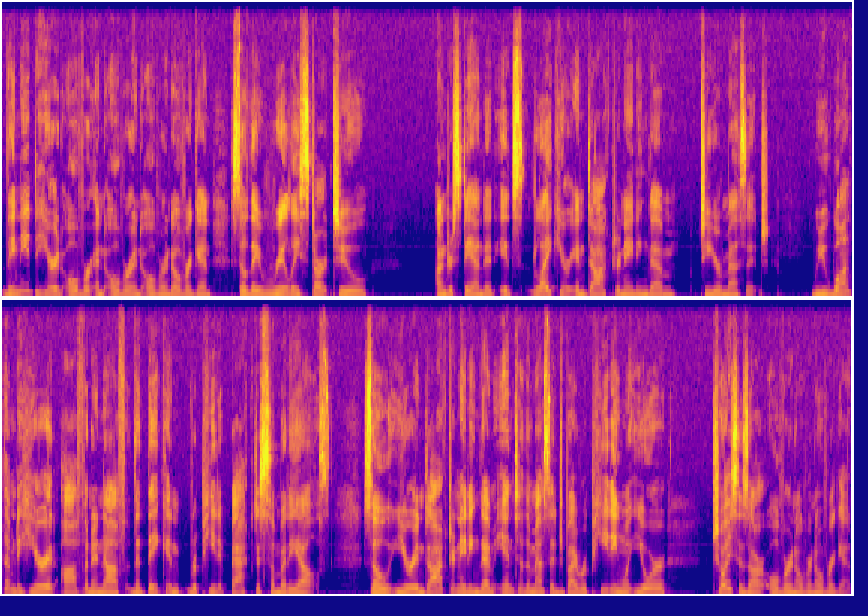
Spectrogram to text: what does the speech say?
they need to hear it over and over and over and over again so they really start to understand it. It's like you're indoctrinating them to your message. We want them to hear it often enough that they can repeat it back to somebody else. So you're indoctrinating them into the message by repeating what your choices are over and over and over again.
